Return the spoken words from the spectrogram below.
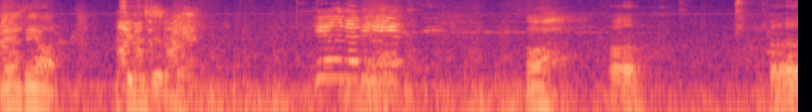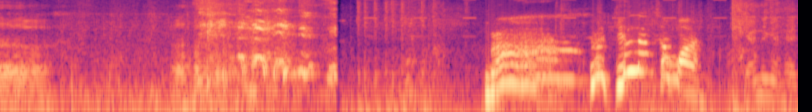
There they are. Sage is there on. Healing over here. Ah, Ah. Ah. Bro, kill them, someone. scanning ahead.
